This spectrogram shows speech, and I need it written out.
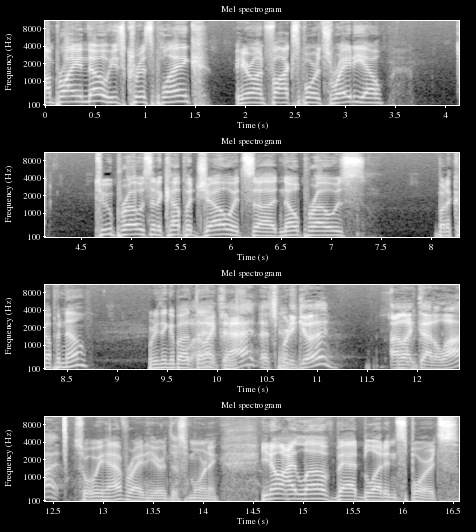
I'm Brian Noe. He's Chris Plank here on Fox Sports Radio. Two pros and a cup of Joe. It's uh, no pros, but a cup of no. What do you think about Ooh, that? I like Chris? that. That's pretty good. I like that a lot. That's what we have right here this morning. You know, I love bad blood in sports.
